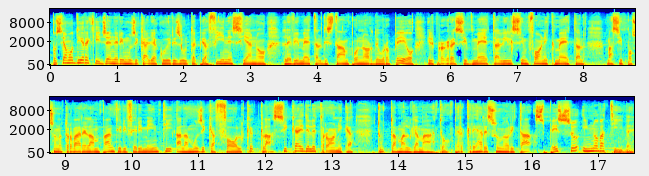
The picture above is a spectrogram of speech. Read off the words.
Possiamo dire che i generi musicali a cui risulta più affine siano l'heavy metal di stampo nord europeo, il progressive metal, il symphonic metal, ma si possono trovare lampanti riferimenti alla musica folk, classica ed elettronica, tutto amalgamato per creare sonorità spesso innovative.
